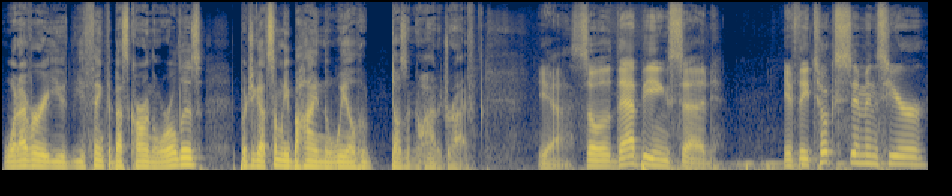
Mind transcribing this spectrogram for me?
whatever you, you think the best car in the world is, but you got somebody behind the wheel who doesn't know how to drive. Yeah. So that being said, if they took Simmons here,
